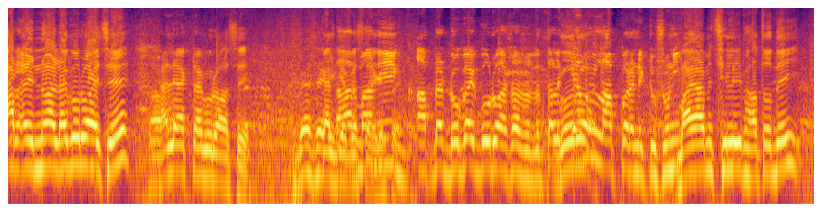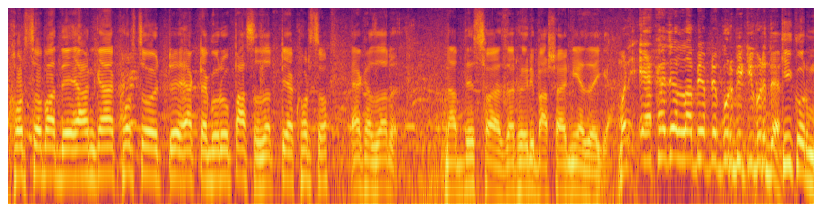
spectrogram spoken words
আর এই নয়টা গরু আছে খালি একটা গরু আছে। কালকে তার বেচা মানে। আপনার ডোগায় গরু আসার তাহলে কেমন লাভ করেন একটু শুনি? ভাই আমি ছিলি ভাতও দেই খরচ বাদে এখানকার খরচ একটা গরু পাঁচ হাজার টাকা খরচ এক হাজার না দিয়ে ছয় হাজার হইরি বাসায় নিয়ে যাইগা। মানে এক হাজার লাভে আপনি গরু বিক্রি করে দেন? কি করব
